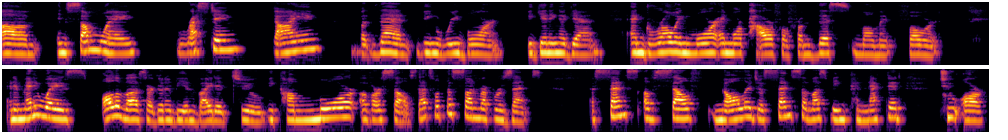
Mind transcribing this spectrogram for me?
um, in some way resting, dying, but then being reborn, beginning again, and growing more and more powerful from this moment forward. And in many ways, all of us are going to be invited to become more of ourselves. That's what the sun represents a sense of self knowledge, a sense of us being connected to our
